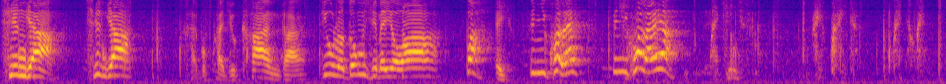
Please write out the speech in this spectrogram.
亲家，亲家，还不快去看看，丢了东西没有啊？爸，哎呦，你快来，你快来呀！快进去，哎，快点，快点，快点！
